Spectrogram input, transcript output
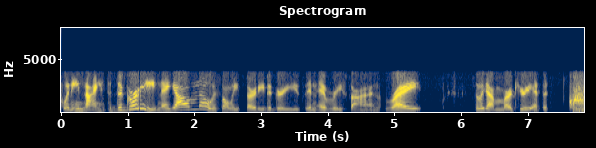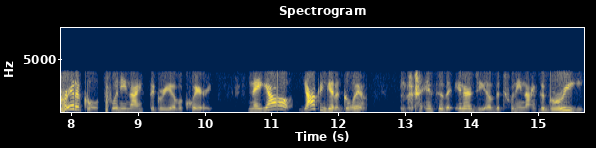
29th degree. Now, y'all know it's only 30 degrees in every sign, right? So we got Mercury at the critical 29th degree of Aquarius. Now y'all y'all can get a glimpse into the energy of the 29th degree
